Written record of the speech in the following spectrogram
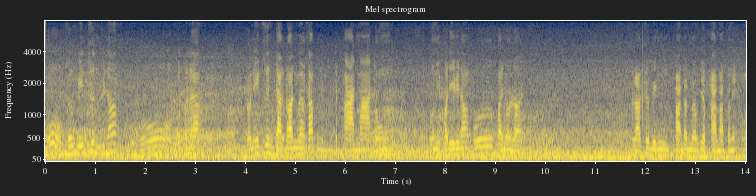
โอ้เครื่องบินขึ้นพี่น้อง โอ้ขึ้นมาแล้วตัวนี้ขึ้นจากดอนเมืองครับจะผ่านมาตรงตรงนี้พอดีพี่น้องปุ๊บไปโน่นเลยเวลาเครื่องบินผ่านดอนเมืองจะผ่านมาตรงนี้แว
